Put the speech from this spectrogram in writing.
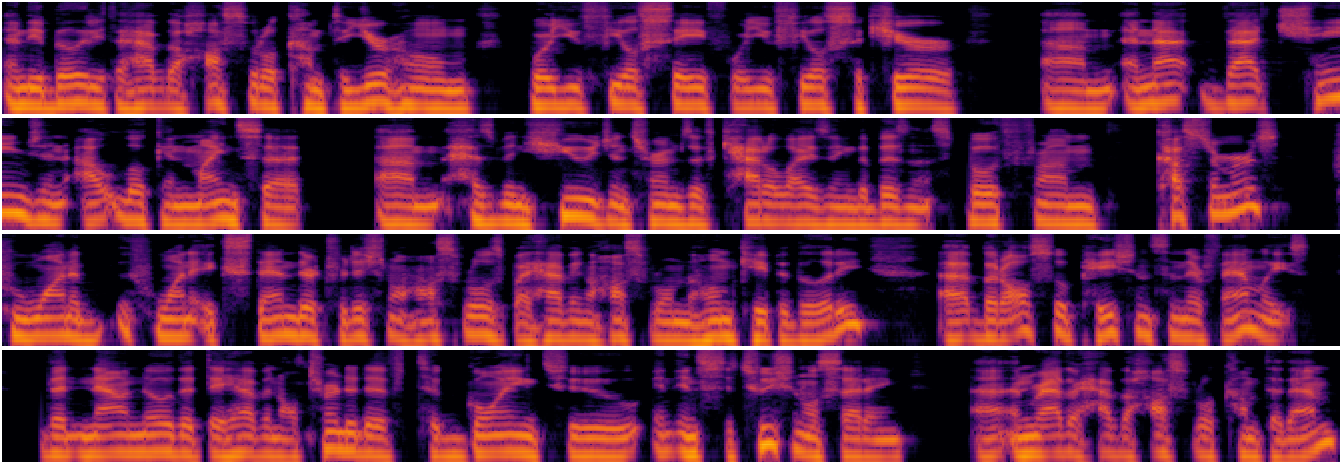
and the ability to have the hospital come to your home where you feel safe, where you feel secure, um, and that that change in outlook and mindset um, has been huge in terms of catalyzing the business, both from customers who want to who want to extend their traditional hospitals by having a hospital in the home capability, uh, but also patients and their families that now know that they have an alternative to going to an institutional setting uh, and rather have the hospital come to them.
